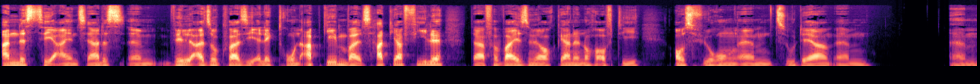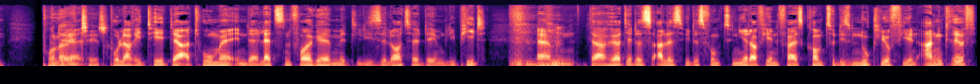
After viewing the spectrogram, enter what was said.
an das C1. Ja, das ähm, will also quasi Elektronen abgeben, weil es hat ja viele. Da verweisen wir auch gerne noch auf die Ausführungen ähm, zu der ähm, ähm, Polarität. Der Polarität der Atome in der letzten Folge mit Lieselotte, dem Lipid. Ähm, da hört ihr das alles, wie das funktioniert. Auf jeden Fall, es kommt zu diesem nukleophilen Angriff.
